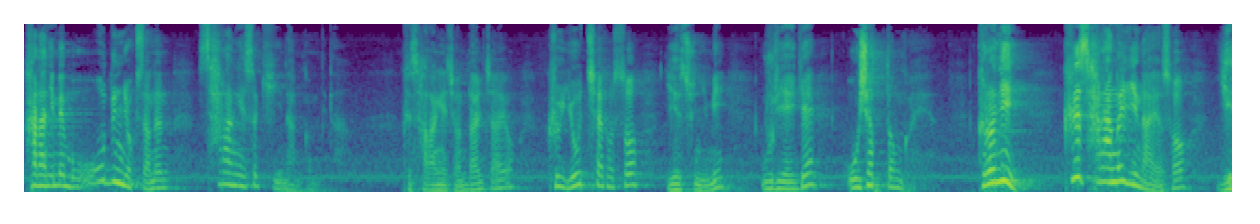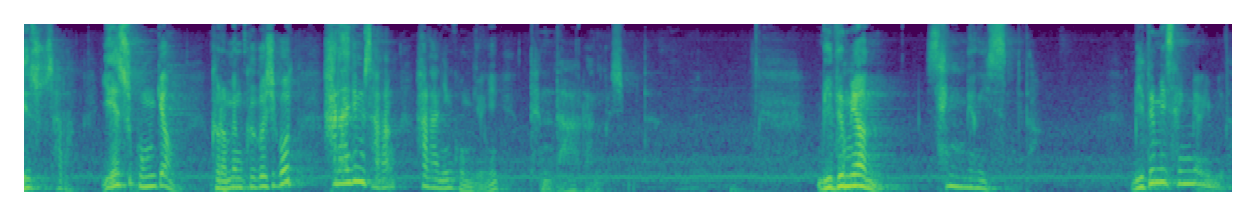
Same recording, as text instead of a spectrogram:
하나님의 모든 역사는 사랑에서 기인한 겁니다. 그 사랑의 전달자요. 그 요체로서 예수님이 우리에게 오셨던 거예요. 그러니 그 사랑을 인하여서 예수 사랑, 예수 공경, 그러면 그것이 곧 하나님 사랑, 하나님 공경이 된다라는 것입니다. 믿으면 생명이 있습니다. 믿음이 생명입니다.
